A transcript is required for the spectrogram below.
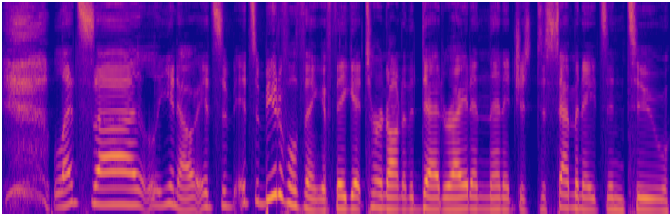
let's, uh, you know, it's a it's a beautiful thing if they get turned on to the dead, right, and then it just disseminates into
